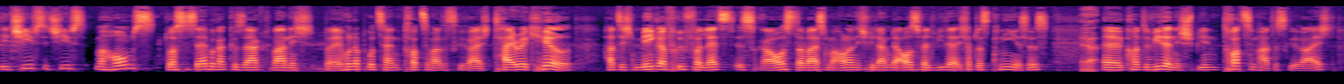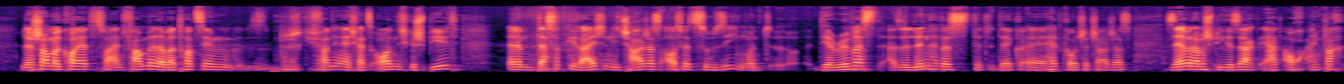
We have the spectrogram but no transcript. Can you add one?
die Chiefs, die Chiefs, Mahomes, du hast es selber gerade gesagt, war nicht bei 100 Prozent, trotzdem hat es gereicht. Tyreek Hill hat sich mega früh verletzt, ist raus, da weiß man auch noch nicht, wie lange der ausfällt, wieder, ich glaube, das Knie ist es, Ja. äh, konnte wieder nicht spielen, trotzdem hat es gereicht. LeSean McCoy hatte zwar einen Fumble, aber trotzdem, ich fand ihn eigentlich ganz ordentlich gespielt. Ähm, das hat gereicht, um die Chargers auswärts zu besiegen. Und äh, der Rivers, also Lynn hat das, der, der äh, Head Coach der Chargers, selber nach dem Spiel gesagt, er hat auch einfach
